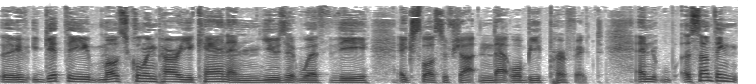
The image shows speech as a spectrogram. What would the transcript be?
get the most cooling power you can and use it with the explosive shot and that will be perfect and something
